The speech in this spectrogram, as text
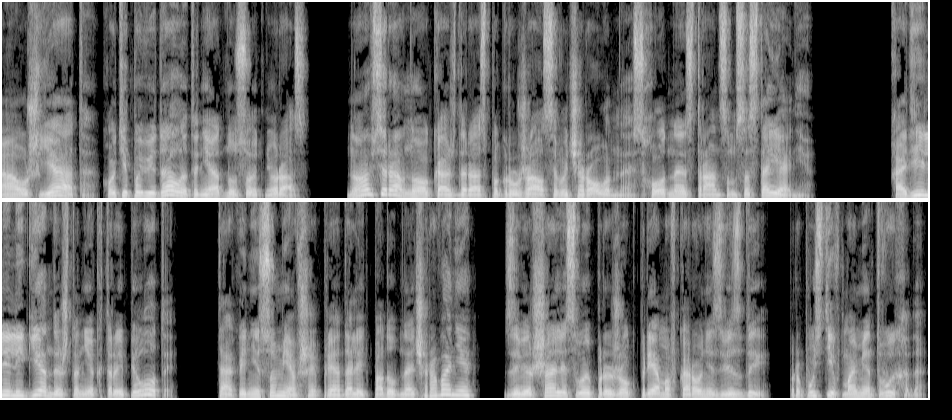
а уж я-то, хоть и повидал это не одну сотню раз, но все равно каждый раз погружался в очарованное, сходное с трансом состояние. Ходили легенды, что некоторые пилоты, так и не сумевшие преодолеть подобное очарование, завершали свой прыжок прямо в короне звезды, пропустив момент выхода.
